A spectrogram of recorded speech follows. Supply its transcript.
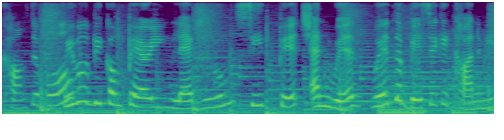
comfortable? We will be comparing legroom, seat pitch, and width with the basic economy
